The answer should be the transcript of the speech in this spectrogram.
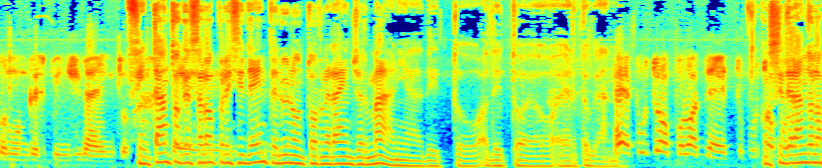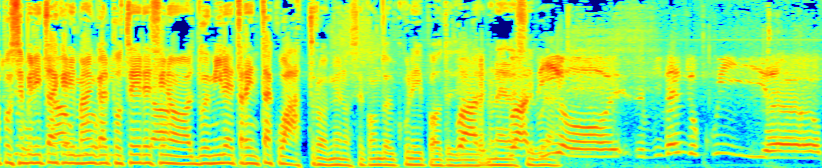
con un respingimento. Fin tanto che sarò eh, presidente lui non tornerà in Germania, ha detto, ha detto Erdogan. Eh, purtroppo lo ha detto. Considerando la possibilità che rimanga al potere fino al 2034, almeno secondo alcune ipotesi, guardi, non era guardi, sicuro. Io eh, vivendo qui eh, ho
